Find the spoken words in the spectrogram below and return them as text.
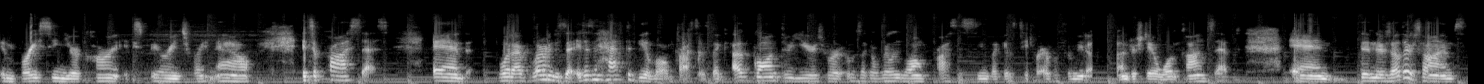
embracing your current experience right now. It's a process. And what I've learned is that it doesn't have to be a long process. Like I've gone through years where it was like a really long process it seems like it would take forever for me to understand one concept. And then there's other times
